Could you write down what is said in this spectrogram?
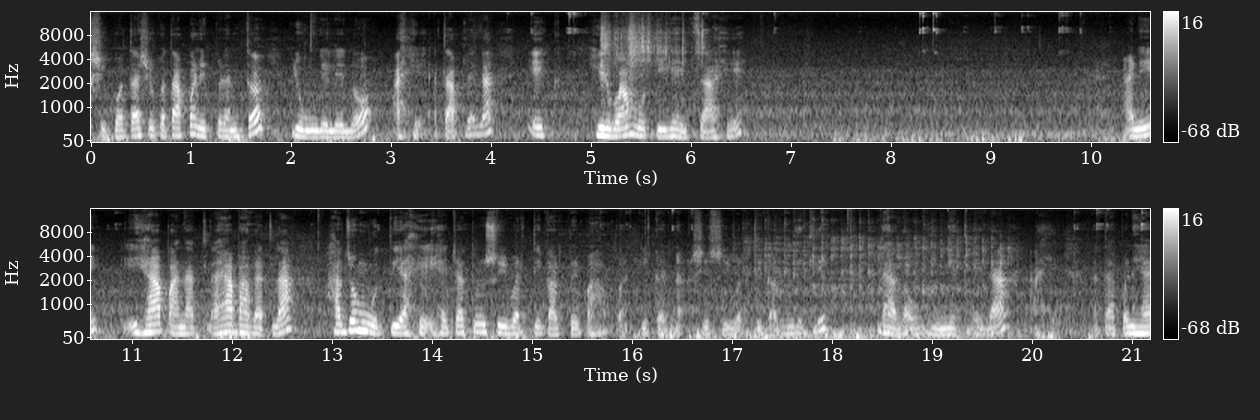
शिकवता शिकवता आपण इथपर्यंत येऊन गेलेलो आहे. आता आपल्याला एक हिरवा मोती घ्यायचा आहे. आणि ह्या पानातला ह्या भागातला हा जो मोती आहे ह्याच्यातून सुईवरती आहे पहा आपण. इकडनं अशी सुईवरती काढून घेतली. धागा उघडून घेतलेला आहे. आता आपण ह्या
